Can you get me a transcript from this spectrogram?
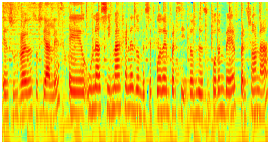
en sus redes sociales eh, unas imágenes donde se pueden, donde se pueden ver personas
